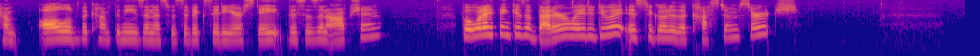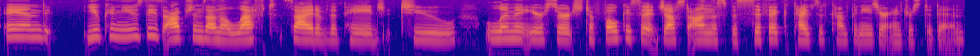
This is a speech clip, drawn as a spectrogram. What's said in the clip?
com all of the companies in a specific city or state, this is an option. But what I think is a better way to do it is to go to the custom search. And you can use these options on the left side of the page to limit your search to focus it just on the specific types of companies you're interested in.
